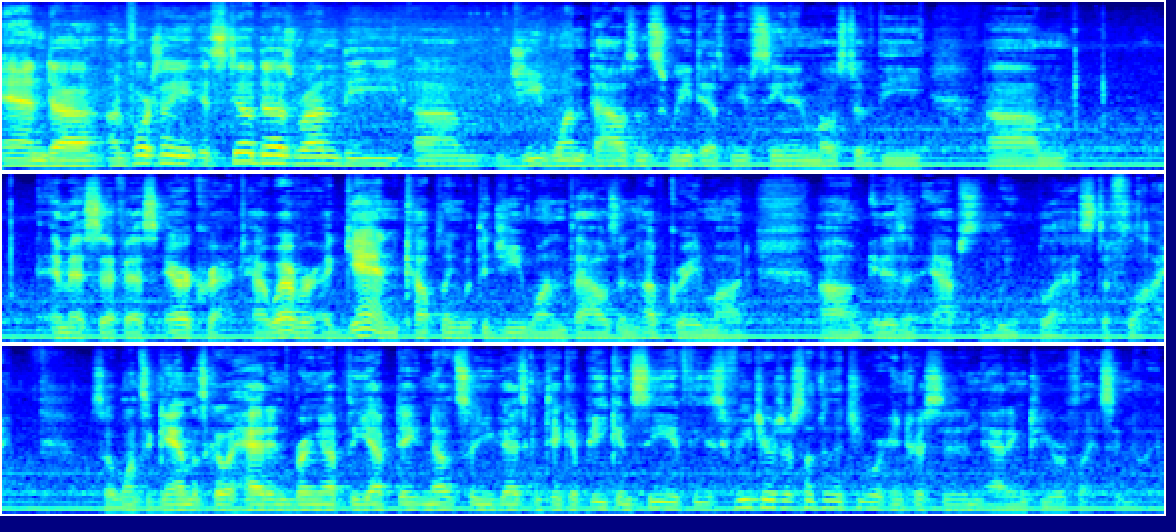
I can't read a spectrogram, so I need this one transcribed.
And uh, unfortunately, it still does run the um, G1000 suite as we've seen in most of the um, MSFS aircraft. However, again, coupling with the G1000 upgrade mod, um, it is an absolute blast to fly. So once again, let's go ahead and bring up the update notes so you guys can take a peek and see if these features are something that you are interested in adding to your flight simulator.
